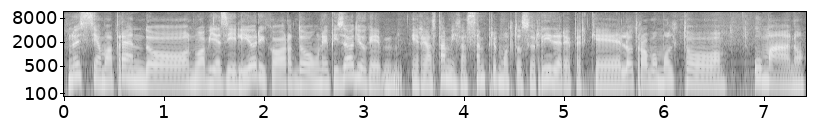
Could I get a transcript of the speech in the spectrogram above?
Noi stiamo aprendo nuovi asili. Io ricordo un episodio che in realtà mi fa sempre molto sorridere perché lo trovo molto umano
